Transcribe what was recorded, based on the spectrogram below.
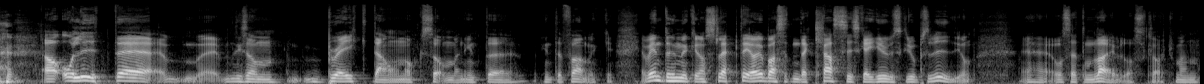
ja, och lite eh, liksom breakdown också, men inte, inte för mycket. Jag vet inte hur mycket de släppte, jag har ju bara sett den där klassiska grusgropsvideon. Eh, och sett dem live då såklart, men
